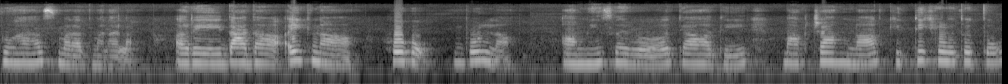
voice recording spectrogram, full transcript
सुहास मनात म्हणाला अरे दादा ऐक ना. हो हो बोल ना. आम्ही सर्व त्याआधी मागच्या अंगणात किती खेळत होतो?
